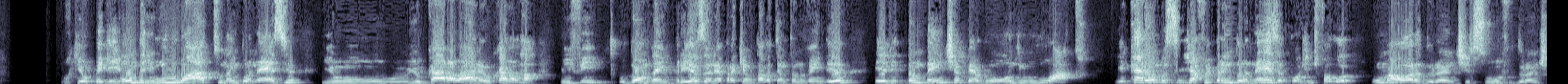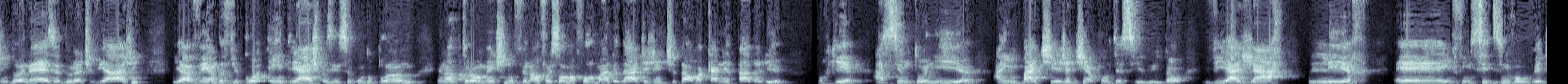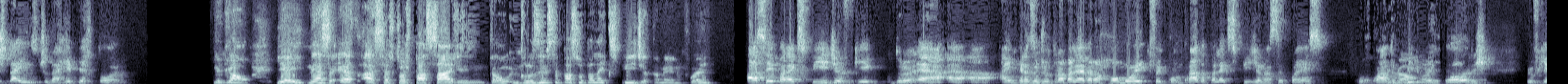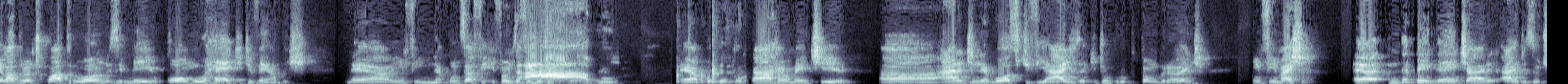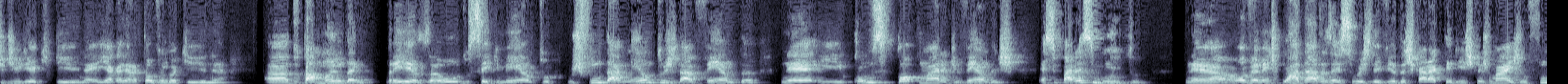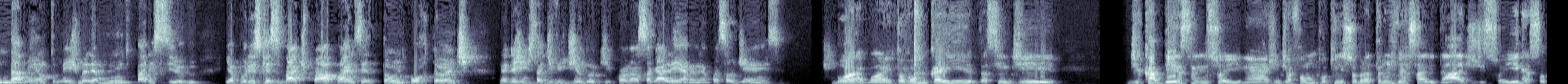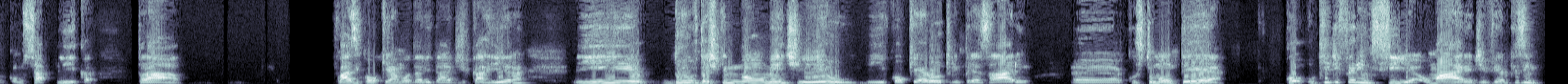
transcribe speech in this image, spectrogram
porque eu peguei onda em Uluwatu, na Indonésia, e o, e o cara lá, né, o cara lá, enfim, o dono da empresa, né, para quem eu estava tentando vender, ele também tinha pego onda em Uluwatu. E caramba, você já foi para a Indonésia? Pô, a gente falou uma hora durante surf, durante Indonésia, durante viagem, e a venda ficou, entre aspas, em segundo plano, e naturalmente no final foi só uma formalidade a gente dar uma canetada ali. Porque a sintonia, a empatia já tinha acontecido. Então, viajar, ler, é, enfim, se desenvolver te dá isso, te dá repertório. Legal. E aí, nessa, é, essas tuas passagens, então, inclusive você passou pela Expedia também, não foi? Passei pela Expedia, fiquei durante, é, a, a, a, empresa onde eu trabalhava era Homeway, que foi comprada pela Expedia na sequência, por 4 Legal. bilhões de dólares. Eu fiquei lá durante quatro anos e meio como head de vendas. Né? Enfim, né? com desafio, e foi um desafio ah, muito importante. É, poder tocar realmente a área de negócio, de viagens aqui de um grupo tão grande. Enfim, mas é, independente, Ares, eu te diria que, né, e a galera que está ouvindo aqui, né, do tamanho da empresa ou do segmento, os fundamentos da venda, né, e como se toca uma área de vendas, é, se parece muito. Né, ah. Obviamente, guardadas as suas devidas características, mas o fundamento mesmo ele é muito parecido. E é por isso que esse bate-papo, Ares, é tão importante né, de a gente estar tá dividindo aqui com a nossa galera, né, com essa audiência. Bora, bora. Então vamos cair assim de, de cabeça nisso aí, né? A gente já falou um pouquinho sobre a transversalidade disso aí, né? Sobre como se aplica para quase qualquer modalidade de carreira. E dúvidas que normalmente eu e qualquer outro empresário é, costumam ter é o que diferencia uma área de venda? Porque assim,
